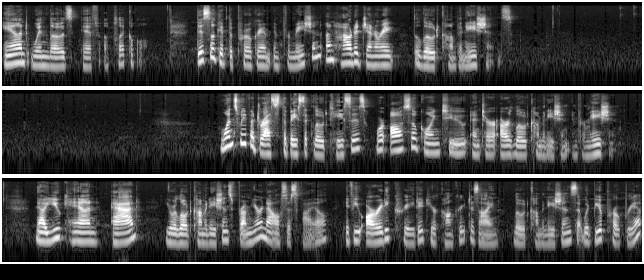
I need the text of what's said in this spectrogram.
and wind loads if applicable. This will give the program information on how to generate the load combinations. Once we've addressed the basic load cases, we're also going to enter our load combination information. Now you can add your load combinations from your analysis file if you already created your concrete design load combinations that would be appropriate,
